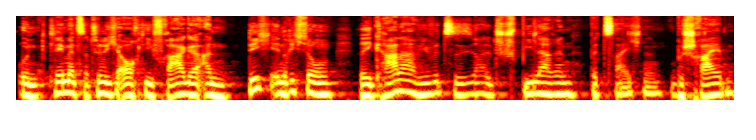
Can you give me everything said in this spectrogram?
Und Clemens, natürlich auch die Frage an dich in Richtung Ricarda. Wie würdest du sie als Spielerin bezeichnen, beschreiben?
